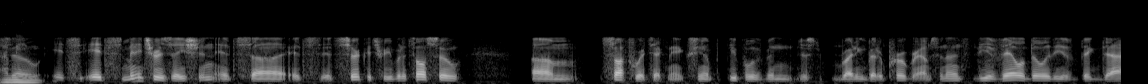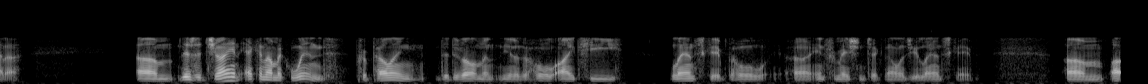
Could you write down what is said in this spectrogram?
I so mean, it's it's miniaturization, it's uh, it's it's circuitry, but it's also um, software techniques. You know, people have been just writing better programs, and then the availability of big data. Um, there's a giant economic wind propelling the development. You know, the whole IT landscape, the whole uh, information technology landscape. Um, uh,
